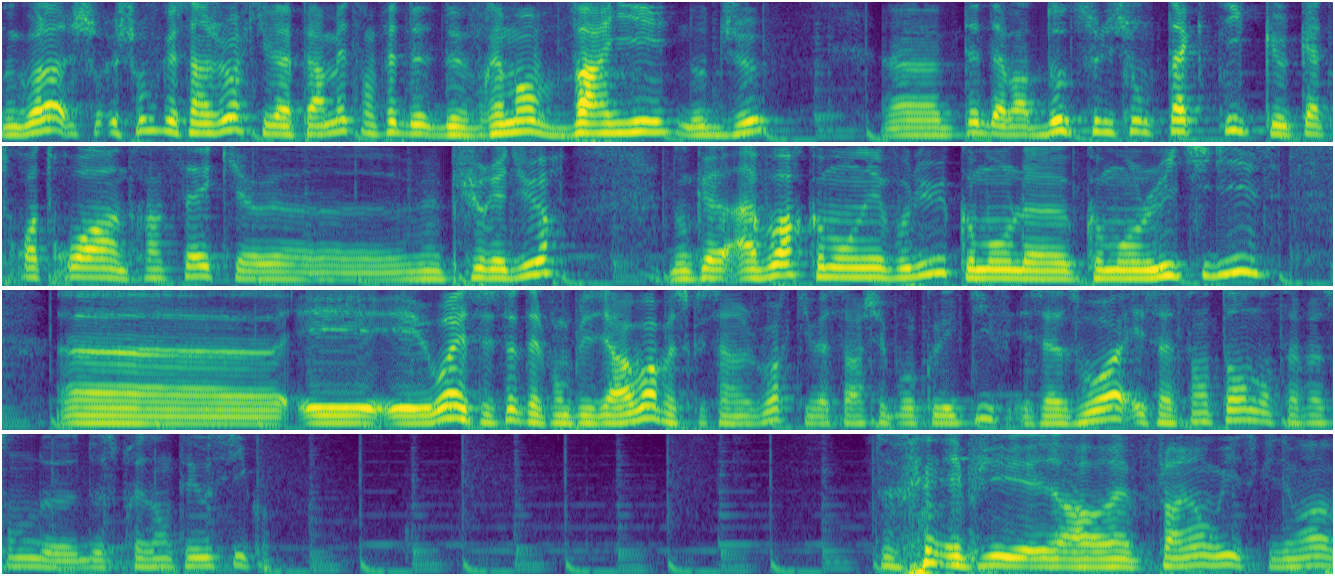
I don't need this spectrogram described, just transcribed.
Donc voilà, je, trouve que c'est un joueur qui va permettre en fait de, vraiment varier notre jeu. Euh, peut-être d'avoir d'autres solutions tactiques que le 4-3-3 intrinsèque pur et dur. Donc à voir comment on évolue, comment on l'utilise. et, ouais, c'est ça, elles font plaisir à voir parce que c'est un joueur qui va s'arracher pour le collectif et ça se voit et ça s'entend dans sa façon de, de se présenter aussi. Quoi. Et puis, alors, Florian, oui, excusez-moi.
